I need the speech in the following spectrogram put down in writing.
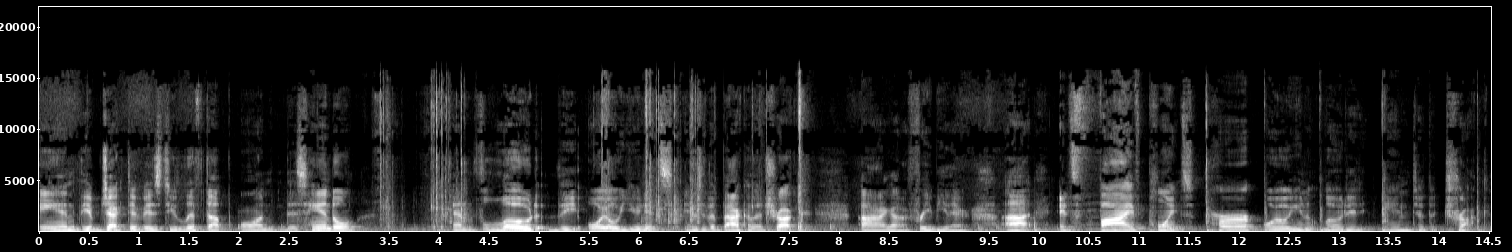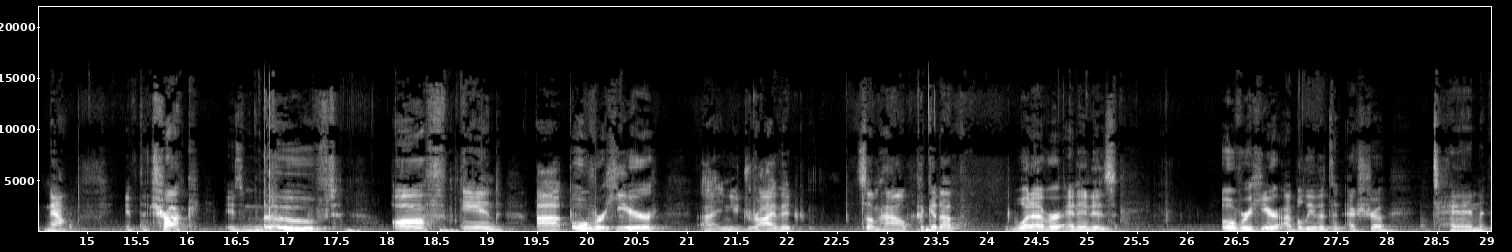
and the objective is to lift up on this handle, and load the oil units into the back of the truck. Uh, I got a freebie there. Uh, it's five points per oil unit loaded into the truck. Now, if the truck is moved off and uh, over here, uh, and you drive it somehow, pick it up, whatever, and it is over here, I believe that's an extra 10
